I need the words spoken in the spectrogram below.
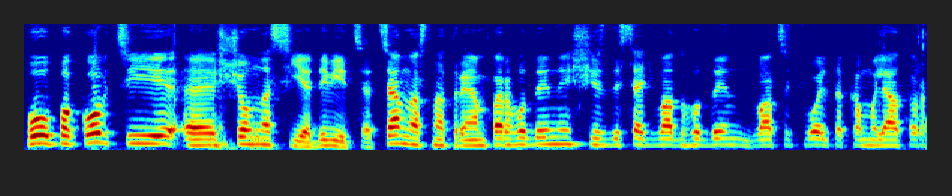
По упаковці, е, що в нас є? Дивіться, це в нас на 3 ампер години, 60 Вт годин, 20 вольт акумулятор.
